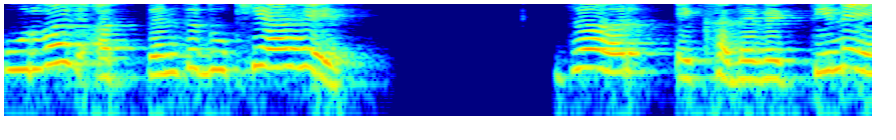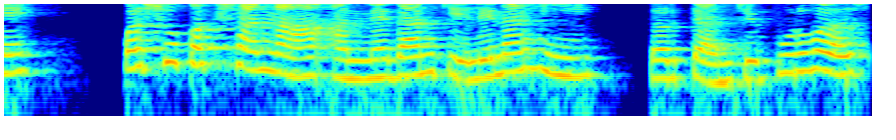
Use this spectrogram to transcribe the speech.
पूर्वज अत्यंत दुखी आहेत. जर एखाद्या व्यक्तीने पशुपक्ष्यांना अन्नदान केले नाही तर त्यांचे पूर्वज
